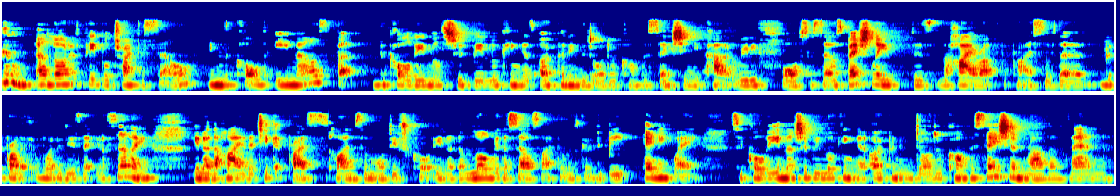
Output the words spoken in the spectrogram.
a lot of people try to sell in the cold emails, but the cold emails should be looking as opening the door to a conversation. You can't really force a sale, especially the higher up the price of the, the product, what it is that you're selling. You know, the higher the ticket price climbs, the more difficult, you know, the longer the sales cycle is going to be anyway. So cold email should be looking at opening the door to a conversation rather than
